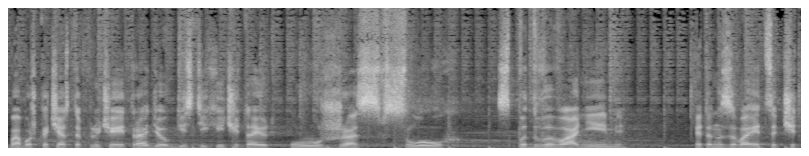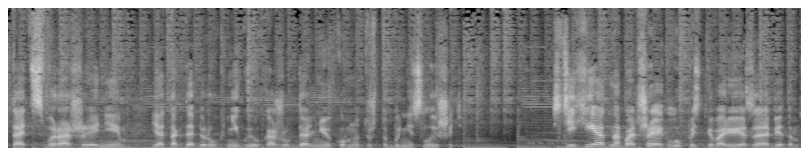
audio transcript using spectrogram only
Бабушка часто включает радио, где стихи читают ужас, вслух, с подвываниями. Это называется читать с выражением. Я тогда беру книгу и ухожу в дальнюю комнату, чтобы не слышать. «Стихи — одна большая глупость», — говорю я за обедом.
